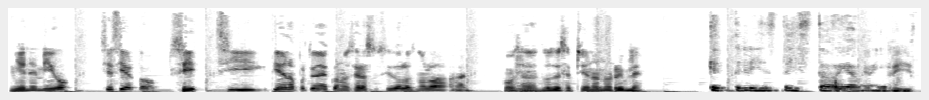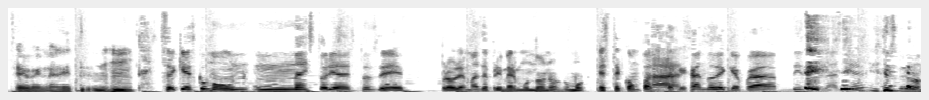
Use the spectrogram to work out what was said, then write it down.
mi enemigo. Sí es cierto, sí, si tienen la oportunidad de conocer a sus ídolos, no lo hagan. O sea, los decepcionan horrible. Qué triste historia, Qué güey. triste, güey, la neta. Sé que es como un- una historia de estos de problemas de primer mundo, ¿no? Como este compa se Ah, está sí. quejando de que fue a Disneylandia. Como,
